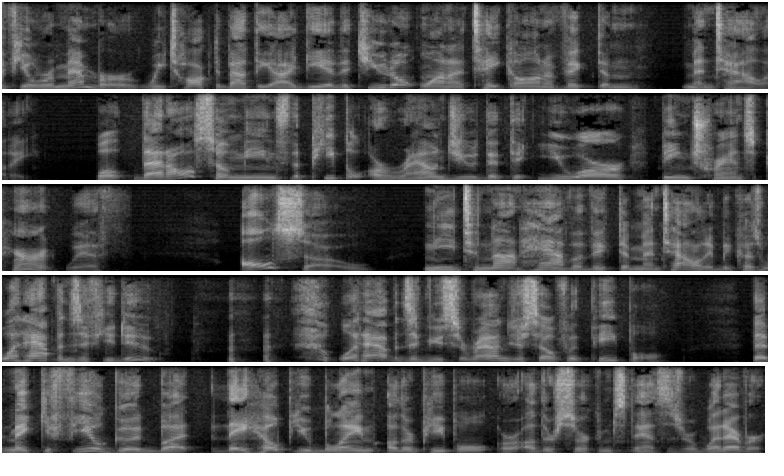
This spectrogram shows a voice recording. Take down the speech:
if you'll remember, we talked about the idea that you don't want to take on a victim mentality. Well, that also means the people around you that, that you are being transparent with also need to not have a victim mentality because what happens if you do? what happens if you surround yourself with people that make you feel good, but they help you blame other people or other circumstances or whatever?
